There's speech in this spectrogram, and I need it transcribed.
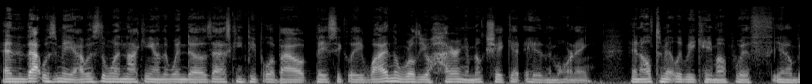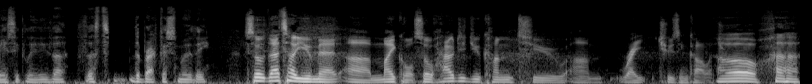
And that was me. I was the one knocking on the windows, asking people about basically why in the world are you hiring a milkshake at 8 in the morning? And ultimately, we came up with, you know, basically the, the, the breakfast smoothie. So that's how you met uh, Michael. So how did you come to um, write Choosing College? Oh,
